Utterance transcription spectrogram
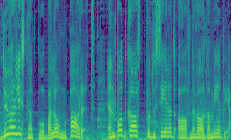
Du har lyssnat på Ballongparet, en podcast producerad av Nevada Media.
